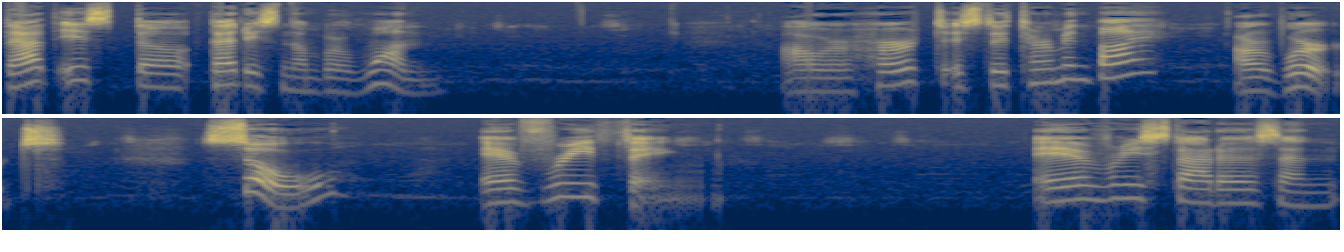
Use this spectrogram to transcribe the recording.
that is the that is number 1. Our heart is determined by our words. So, everything every status and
